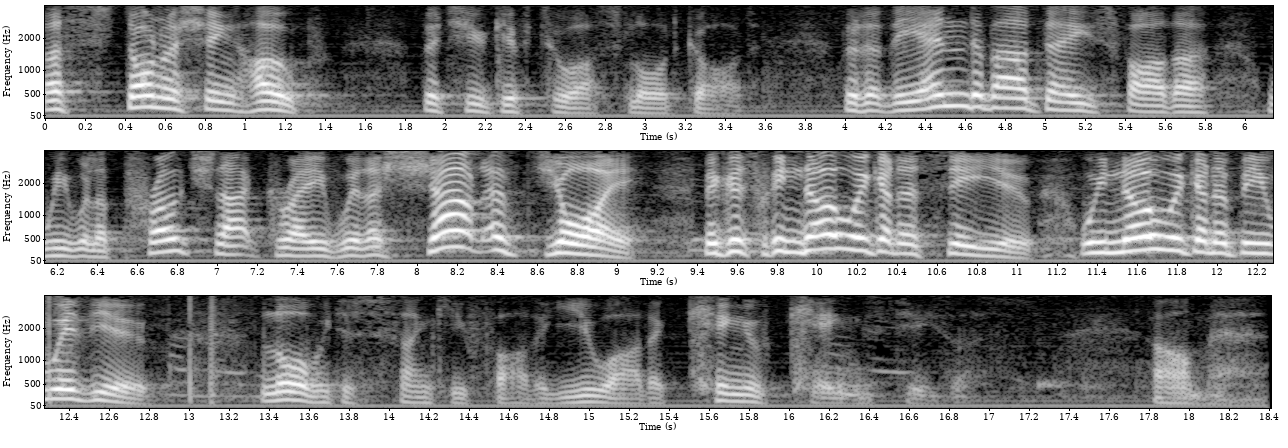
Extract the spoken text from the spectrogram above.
astonishing hope that you give to us, Lord God. That at the end of our days, Father, we will approach that grave with a shout of joy because we know we're going to see you. We know we're going to be with you. Lord, we just thank you, Father. You are the King of Kings, Jesus. Amen.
